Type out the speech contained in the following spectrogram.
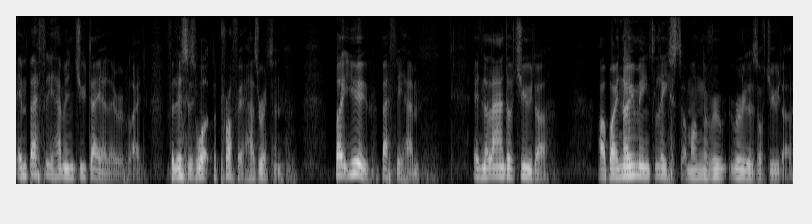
In Bethlehem in Judea, they replied, for this is what the prophet has written. But you, Bethlehem, in the land of Judah, are by no means least among the ru- rulers of Judah.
